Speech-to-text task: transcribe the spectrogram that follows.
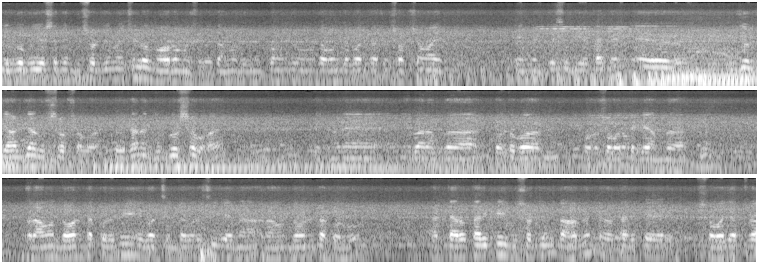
দুর্গাপুজো সেদিন বিসর্জন হয়েছিল মহরমও ছিল তো আমাদের মুখ্যমন্ত্রী মমতা বন্দ্যোপাধ্যায় তো সবসময় এই নির্দেশে দিয়ে থাকেন। যে পুজোর যার যার উৎসব সভা তো এখানে দুর্গোৎসব হয়। এখানে এবার আমরা গতবার পৌরসভা থেকে আমরা রাউন্ড দহনটা করে নিই এবার চিন্তা করেছি যে না রাউন্ড দহনটা করব। আর তেরো তারিখেই বিসর্জনটা হবে। তেরো তারিখে শোভাযাত্রা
